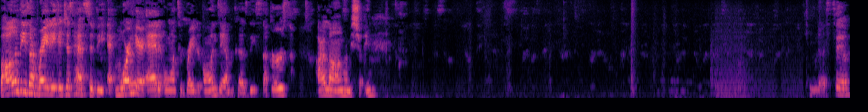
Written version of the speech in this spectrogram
But all of these are braided. It just has to be more hair added on to braid it on down because these suckers are long. Let me show you. cute as too.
